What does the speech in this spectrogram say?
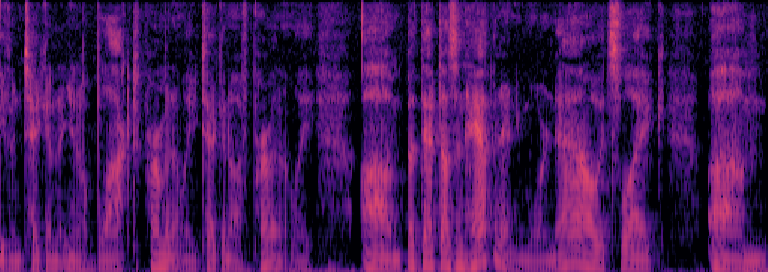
even taken, you know, blocked permanently, taken off permanently. Um, but that doesn't happen anymore. Now it's like um,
